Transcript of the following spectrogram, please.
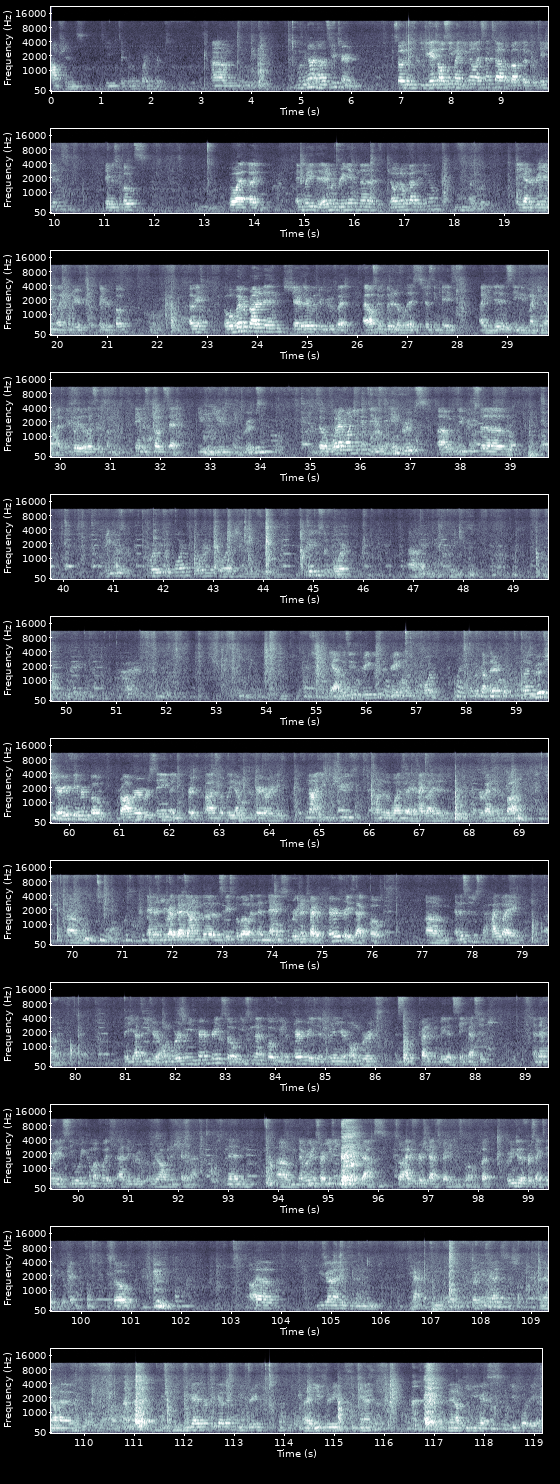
options to use different reporting groups. Um, moving on, now it's your turn. So did, did you guys all see my email I sent out about the quotations, famous quotes? Well, I, I anybody did anyone bring in? Uh, no, no one got the email. And you had to bring in like one of your favorite quotes. Okay. Well, whoever brought it in, share there with your group. But I also included a list just in case uh, you didn't see my email. I included a list of some famous quotes that you can use in groups. So what I want you to do in groups, uh, we can do groups of three groups of four groups of four, four, four, three groups of four. Three. Yeah, we'll do three groups of three and one group of four. Work out better. So in groups, share your favorite quote, proverb, or saying that you prepared for class. Hopefully you have one prepared already. If not, you can choose one of the ones I highlighted or provided in the bottom. Um, and then you write that down in the, the space below. And then next, we're going to try to paraphrase that quote. Um, and this is just to highlight um, that you have to use your own words when you paraphrase. So using that quote, you're going to paraphrase it, put it in your own words, and still try to convey that same message. And then we're going to see what we come up with as a group, and we're all going to share that. And then, um, then we're going to start using your first drafts. So I have your first drafts ready as well. But we're going to do the first activity, okay? So I have you guys and Kat, these guys, and then I'll have you guys work together, you three, uh, you three, you can, and then I'll keep you guys, you four together.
